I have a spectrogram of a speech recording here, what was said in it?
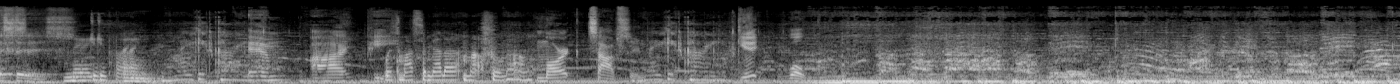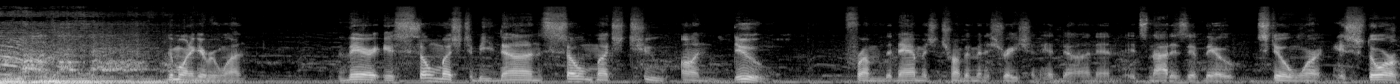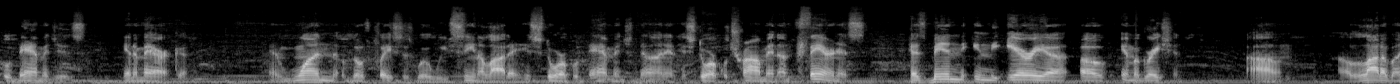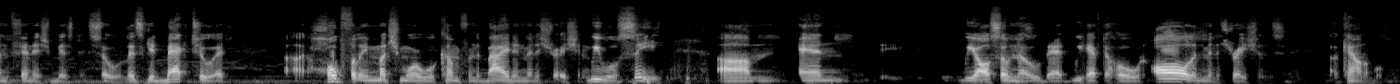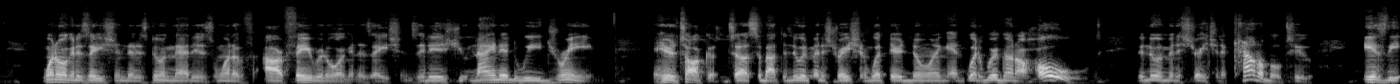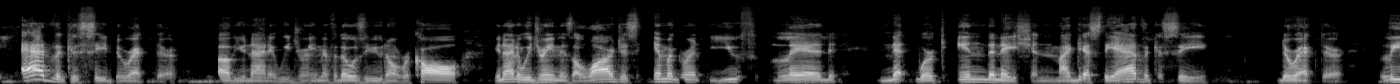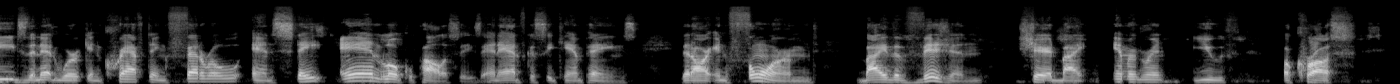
This is Make It Plain. Naked Plane. M.I.P. With Masamela Matfumo. Mark Thompson. Make It Plain. Get woke. Good morning, everyone. There is so much to be done, so much to undo from the damage the Trump administration had done. And it's not as if there still weren't historical damages in America. And one of those places where we've seen a lot of historical damage done and historical trauma and unfairness has been in the area of immigration. Um, a lot of unfinished business. So let's get back to it. Uh, hopefully, much more will come from the Biden administration. We will see. Um, and we also know that we have to hold all administrations accountable. One organization that is doing that is one of our favorite organizations. It is United We Dream. And here to talk to us about the new administration, what they're doing, and what we're going to hold the new administration accountable to is the advocacy director of United We Dream. And for those of you who don't recall, United We Dream is the largest immigrant youth led network in the nation. My guest, the advocacy director, leads the network in crafting federal and state and local policies and advocacy campaigns that are informed by the vision shared by immigrant youth across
